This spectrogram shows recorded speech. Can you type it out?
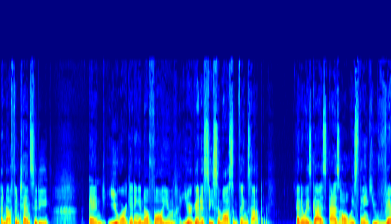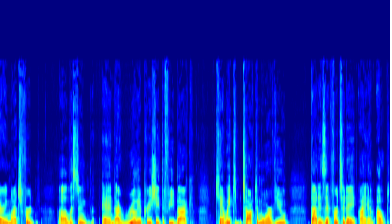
enough intensity, and you are getting enough volume, you're going to see some awesome things happen. Anyways, guys, as always, thank you very much for uh, listening, and I really appreciate the feedback. Can't wait to talk to more of you. That is it for today. I am out.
